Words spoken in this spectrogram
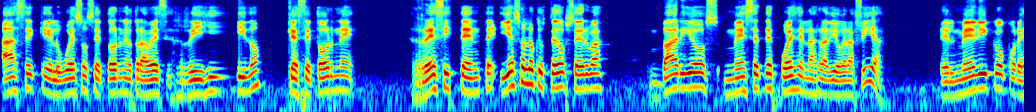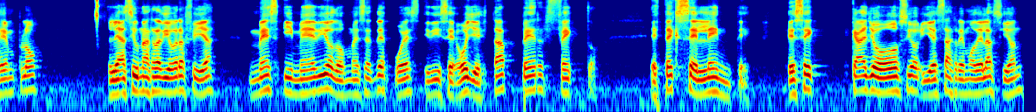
hace que el hueso se torne otra vez rígido, que se torne resistente y eso es lo que usted observa varios meses después en la radiografía. El médico, por ejemplo, le hace una radiografía mes y medio, dos meses después y dice, oye, está perfecto, está excelente. Ese callo óseo y esa remodelación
